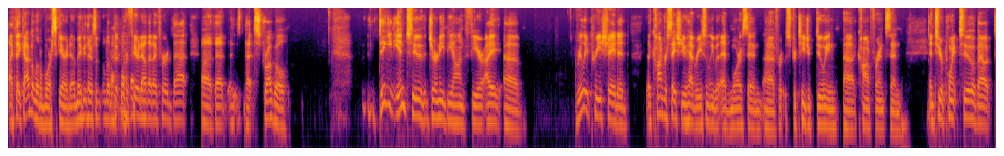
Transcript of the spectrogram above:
I think I'm a little more scared now. Maybe there's a little bit more fear now that I've heard that, uh, that, that struggle. Digging into the journey beyond fear, I uh, really appreciated the conversation you had recently with Ed Morrison uh, for Strategic Doing uh, conference, and and to your point too about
